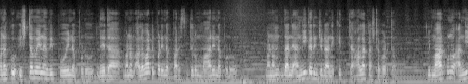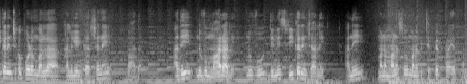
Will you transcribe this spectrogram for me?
మనకు ఇష్టమైనవి పోయినప్పుడు లేదా మనం అలవాటు పడిన పరిస్థితులు మారినప్పుడు మనం దాన్ని అంగీకరించడానికి చాలా కష్టపడతాం. ఈ మార్పును అంగీకరించకపోవడం వల్ల కలిగే ఘర్షణే బాధ. అది నువ్వు మారాలి నువ్వు దీన్ని స్వీకరించాలి అని మన మనసు మనకు చెప్పే ప్రయత్నం.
